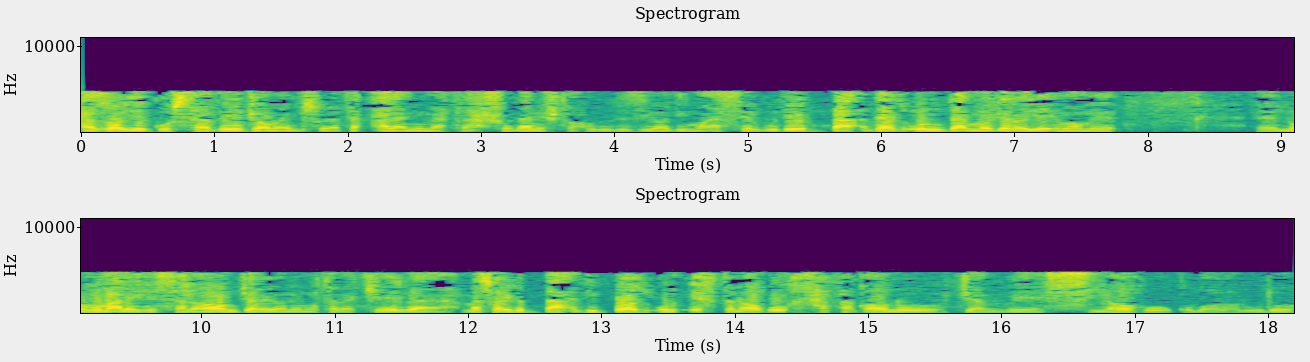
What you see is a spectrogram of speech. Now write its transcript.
فضای گسترده جامعه به صورت علنی مطرح شدنش تا حدود زیادی مؤثر بوده. بعد از اون در ماجرای امام نهم علیه السلام جریان متوکل و مسائل بعدی باز اون اختلاق و خفقان و جو سیاه و قبارالود و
